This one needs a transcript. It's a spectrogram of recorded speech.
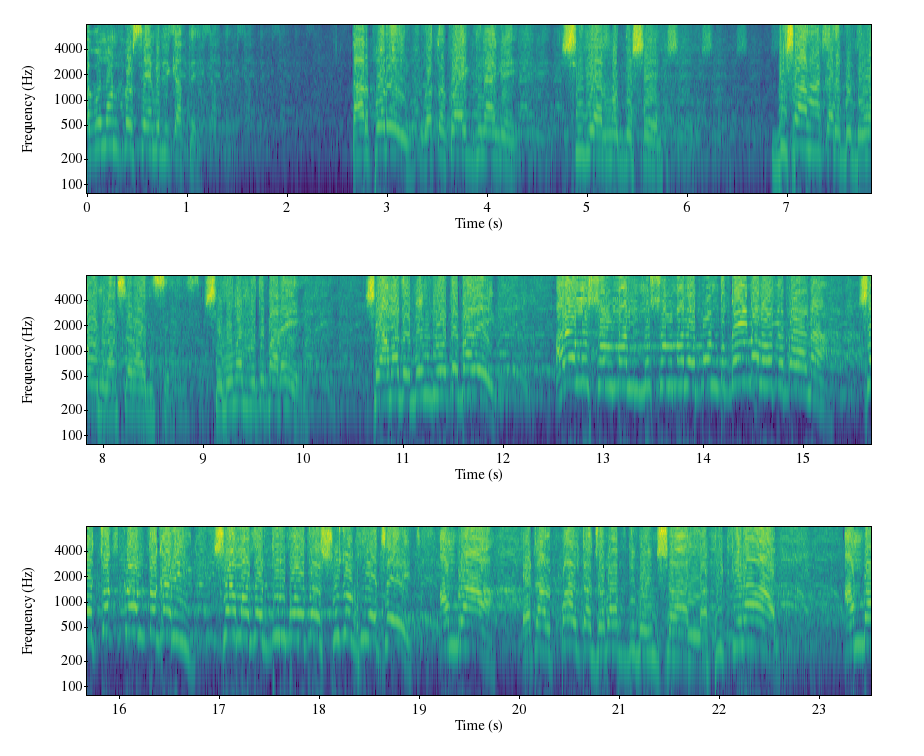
আগমন করছে আমেরিকাতে। তারপরেই গত কয়েকদিন আগে সিরিয়ার মধ্যে সে বিশাল আকারে বোমা আমরা আশ্রয় দিচ্ছে সে মোমেন হতে পারে? সে আমাদের বন্ধু হতে পারে? আরে মুসলমান মুসলমানের বন্ধু বেইমান হতে পারে না। সে চক্রান্তকারী, সে আমাদের দুর্বলতার সুযোগ নিয়েছে আমরা এটার পাল্টা জবাব দিব ইনশাআল্লাহ, ঠিক কিনা? আমরা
